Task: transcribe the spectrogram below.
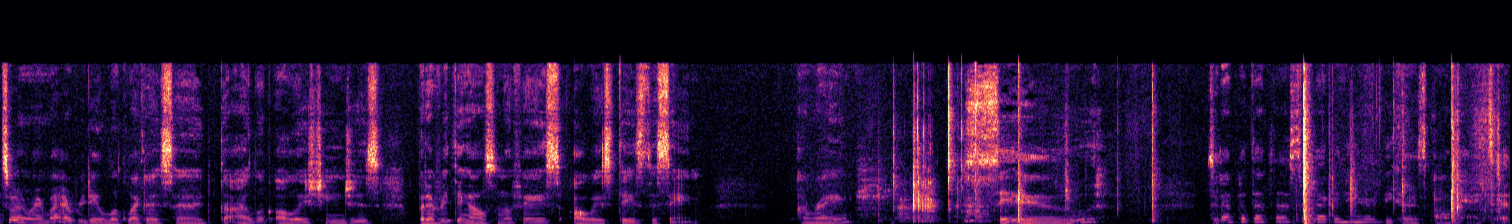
so anyway, my everyday look, like I said, the eye look always changes, but everything else on the face always stays the same. All right, so did I put that plastic back in here? Because, okay, I did.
